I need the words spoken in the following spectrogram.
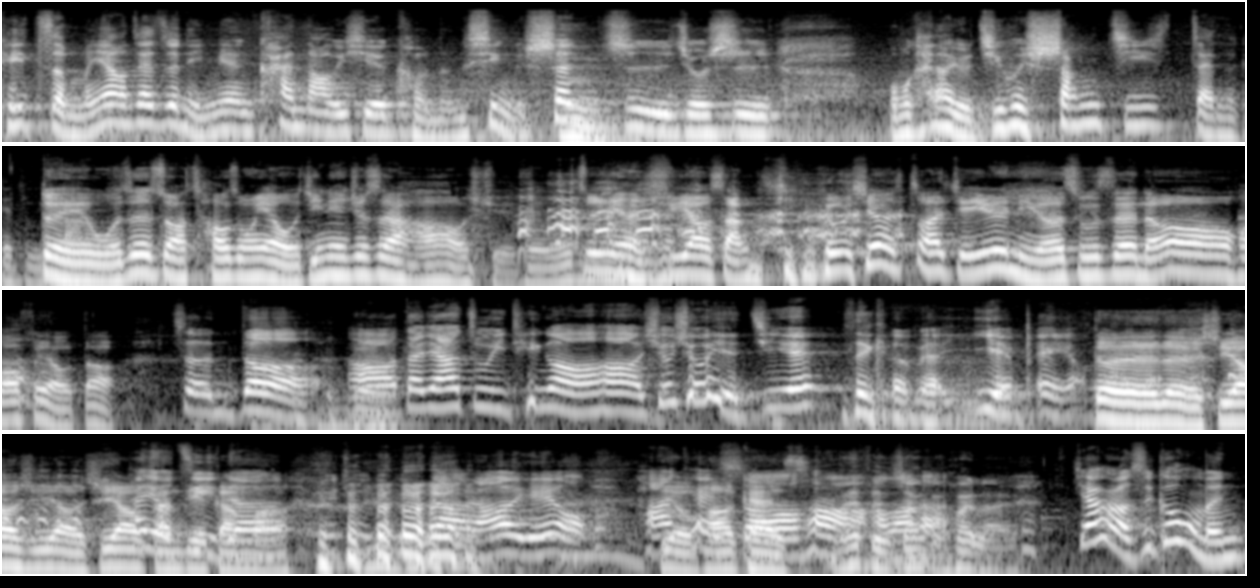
可以怎么样在这里面看到一些可能性，甚至就是我们看到有机会商机在那个地方。对，我这抓超重要，我今天就是要好好学的。我最近很需要商机，我需要赚钱，因为女儿出生了哦，花费好大。真的，好，大家注意听哦，哈，修修也接那个没有业配哦。对对对，需要需要需要。他有自己的 YouTube 频道，然后也有 Podcast 哈，没粉丝赶快来。江老师跟我们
